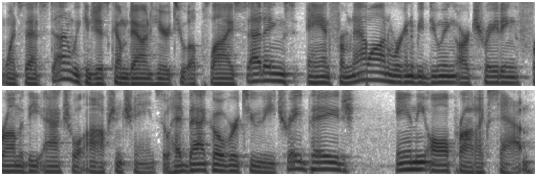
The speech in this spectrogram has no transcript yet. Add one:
Once that's done, we can just come down here to apply settings. And from now on, we're gonna be doing our trading from the actual option chain. So head back over to the trade page and the All Products tab.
